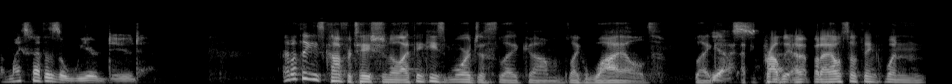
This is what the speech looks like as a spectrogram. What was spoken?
uh, Mike Smith is a weird dude. I don't think he's confrontational. I think he's more just like um like wild. Like Yes. probably uh, but I also think when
